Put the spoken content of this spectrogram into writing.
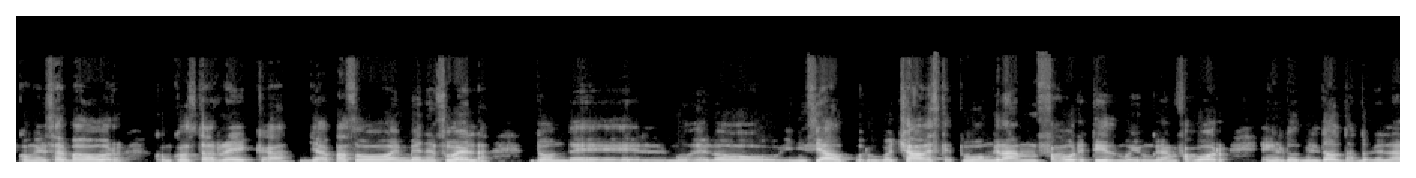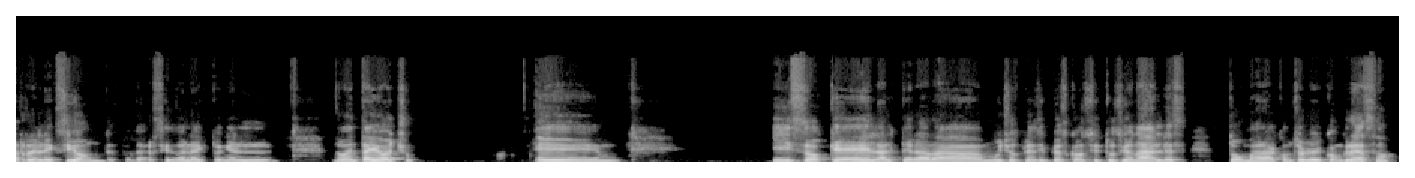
con El Salvador, con Costa Rica, ya pasó en Venezuela, donde el modelo iniciado por Hugo Chávez, que tuvo un gran favoritismo y un gran favor en el 2002, dándole la reelección, después de haber sido electo en el 98, eh, hizo que él alterara muchos principios constitucionales, tomara control del Congreso,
